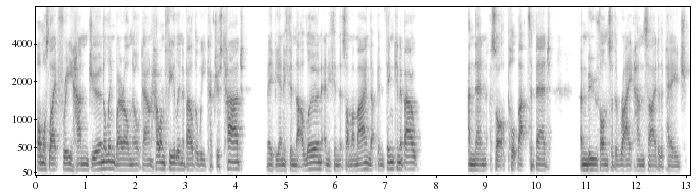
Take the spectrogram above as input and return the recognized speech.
almost like freehand journaling where I'll note down how I'm feeling about the week I've just had, maybe anything that I learn, anything that's on my mind that I've been thinking about. And then I sort of put that to bed and move on to the right hand side of the page.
